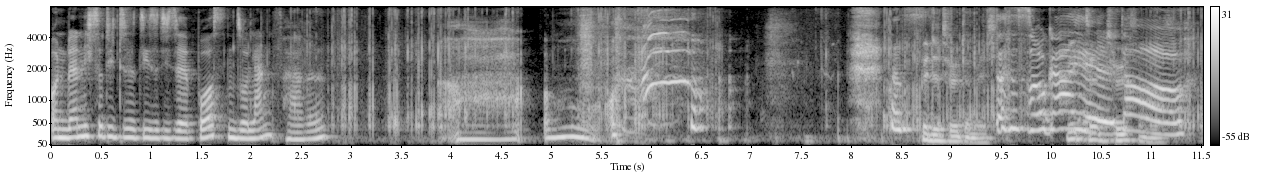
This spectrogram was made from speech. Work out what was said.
und wenn ich so die, diese, diese, diese Borsten so lang fahre. Ah, oh. Bitte töte mich. Das ist so geil. Bitte töte mich.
